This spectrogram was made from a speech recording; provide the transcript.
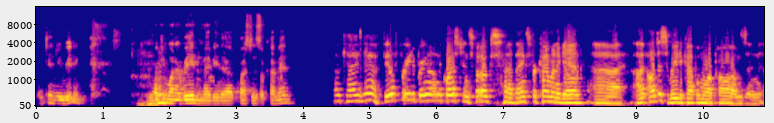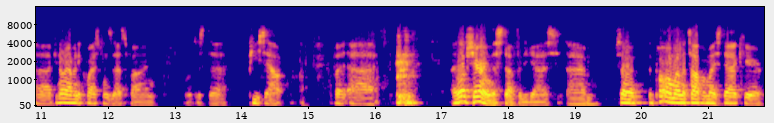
continue reading. or if you want to read and maybe the questions will come in. Okay, yeah, feel free to bring on the questions, folks. Uh, thanks for coming again. Uh, I'll, I'll, just read a couple more poems, and uh, if you don't have any questions, that's fine. We'll just uh, peace out. But uh, I love sharing this stuff with you guys. Um, so the poem on the top of my stack here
